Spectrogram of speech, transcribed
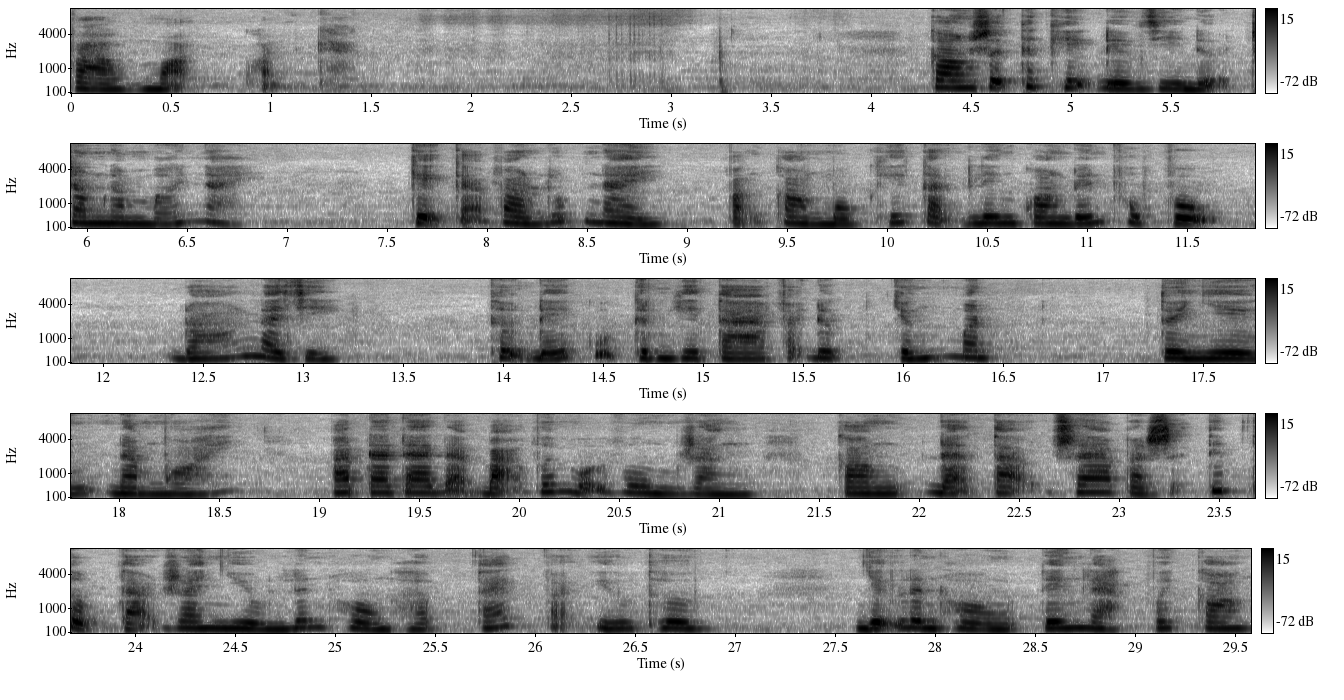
vào mọi khoảnh khắc con sẽ thực hiện điều gì nữa trong năm mới này kể cả vào lúc này vẫn còn một khía cạnh liên quan đến phục vụ. Đó là gì? Thượng đế của kinh Gita phải được chứng minh. Tuy nhiên, năm ngoái, padada đã bảo với mỗi vùng rằng con đã tạo ra và sẽ tiếp tục tạo ra nhiều linh hồn hợp tác và yêu thương. Những linh hồn liên lạc với con.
